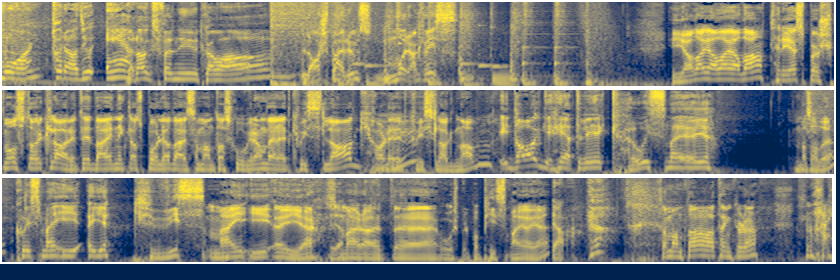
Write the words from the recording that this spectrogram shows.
Morgen på Radio 1. Det er dags for en ny utgave av Lars Bærums morgenkviss. Ja da, ja da, ja da. Tre spørsmål står klare til deg, Niklas Baarli, og deg, Samantha Skogran. Dere er et quizlag. Har dere et quizlagnavn? I dag heter vi Quiz meg i øyet. Hva sa du? Quiz meg i øyet. Quiz meg i øyet, som er da et uh, ordspill på piss meg i øyet. Ja. Samantha, hva tenker du? Nei,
